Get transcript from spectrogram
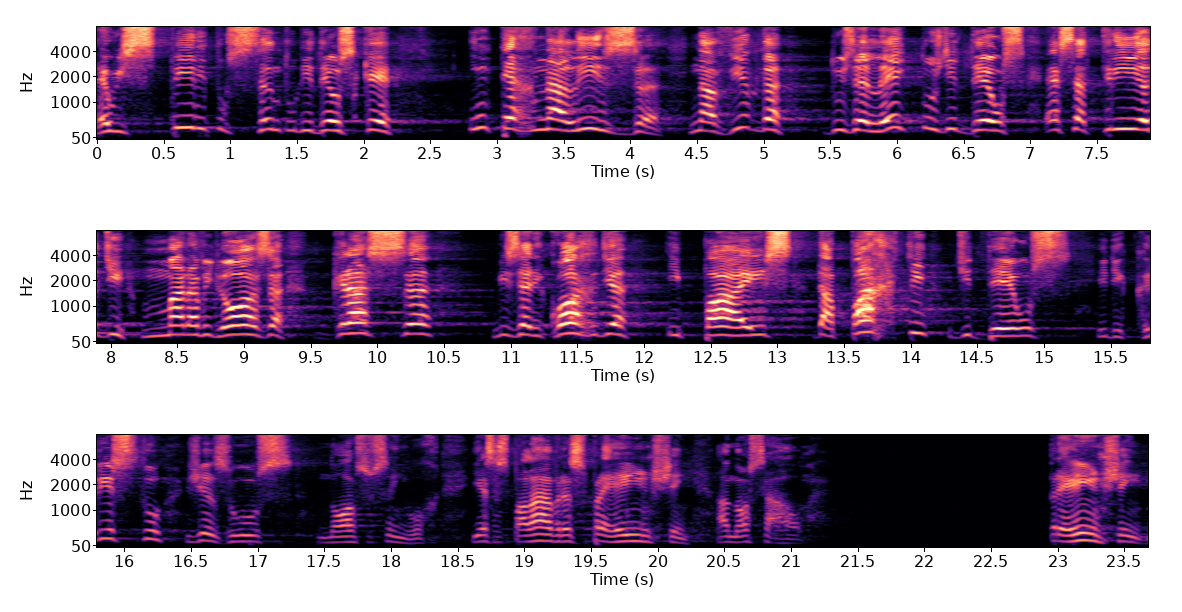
é o Espírito Santo de Deus que internaliza na vida dos eleitos de Deus essa tríade maravilhosa: graça, misericórdia e paz da parte de Deus e de Cristo Jesus, nosso Senhor. E essas palavras preenchem a nossa alma, preenchem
